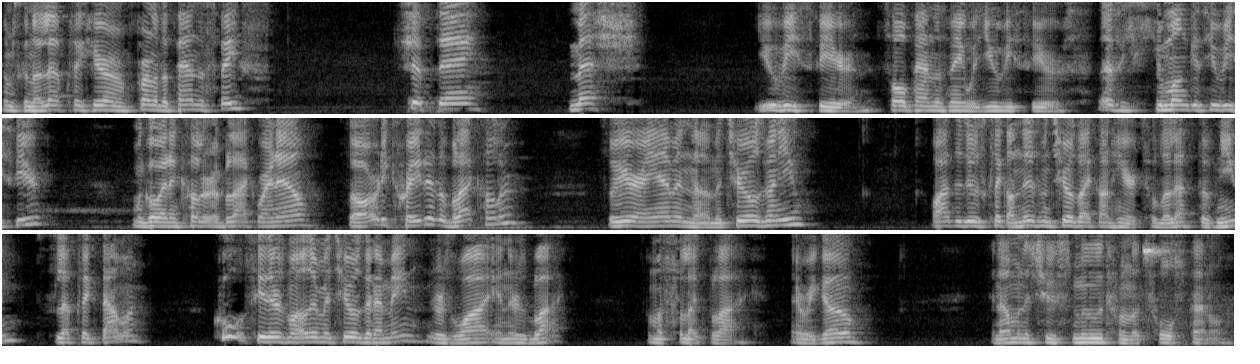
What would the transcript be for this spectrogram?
I'm just going to left click here in front of the panda's face. Shift A, Mesh, UV Sphere. This whole panda is made with UV spheres. There's a humongous UV sphere. I'm going to go ahead and color it black right now. So I already created the black color. So here I am in the materials menu. All I have to do is click on this materials icon here to the left of new. Just left click that one. Cool. See there's my other materials that I made. There's white and there's black. So I'm going to select black. There we go. And I'm going to choose smooth from the tools panel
